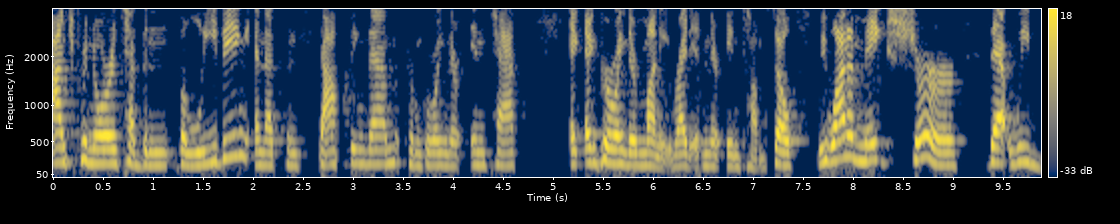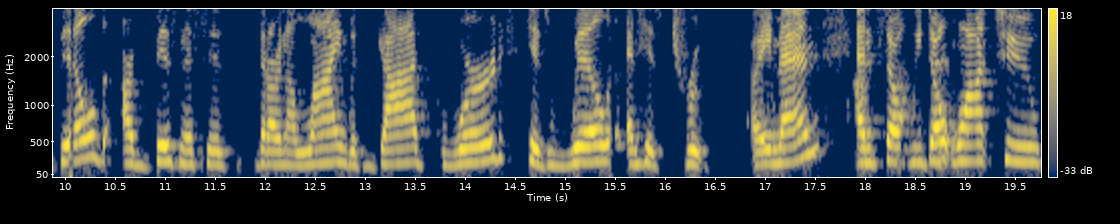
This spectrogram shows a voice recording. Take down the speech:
entrepreneurs have been believing and that's been stopping them from growing their impact and, and growing their money right in their income. So we want to make sure that we build our businesses that are in a line with god's word his will and his truth. Amen? And so we don't want to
